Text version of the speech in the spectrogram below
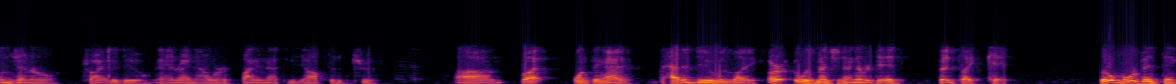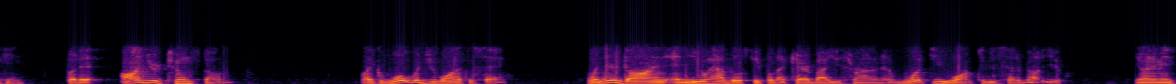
in general, try to do. And right now we're finding that to be the opposite of the truth. Um, but one thing I had to do was like, or it was mentioned, I never did, but it's like, okay, little morbid thinking, but it on your tombstone, like what would you want it to say? When you're gone and, and you have those people that care about you surrounding it, what do you want to be said about you? You know what I mean?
